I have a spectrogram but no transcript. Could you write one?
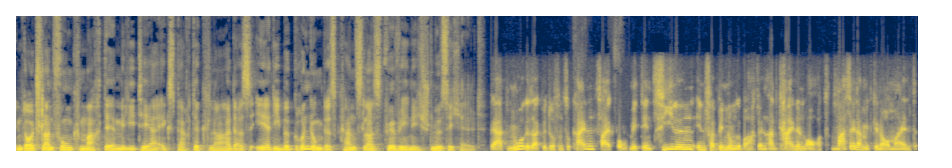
Im Deutschlandfunk macht der Militärexperte klar, dass er die Begründung des Kanzlers für wenig schlüssig hält. Er hat nur gesagt, wir dürfen zu keinem Zeitpunkt mit den Zielen in Verbindung gebracht werden, an keinem Ort. Was er damit genau meint,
